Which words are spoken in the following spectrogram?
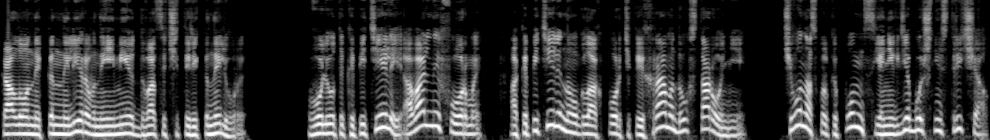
Колонны каннелированные имеют 24 каннелюры. Волюты капителей – овальной формы, а капители на углах портика и храма двухсторонние, чего, насколько помнится, я нигде больше не встречал.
